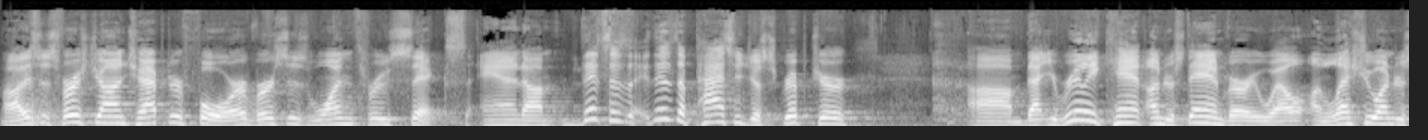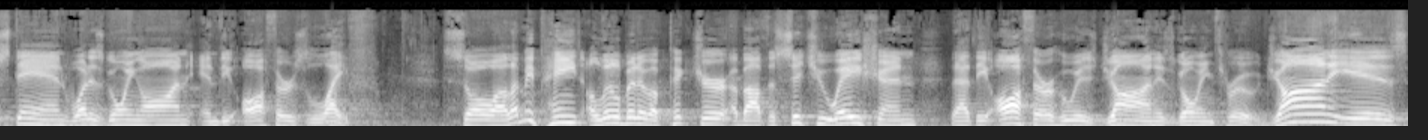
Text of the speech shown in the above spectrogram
Uh, this is 1 John chapter 4, verses 1 through 6. And um, this, is, this is a passage of Scripture um, that you really can't understand very well unless you understand what is going on in the author's life. So uh, let me paint a little bit of a picture about the situation that the author, who is John, is going through. John is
